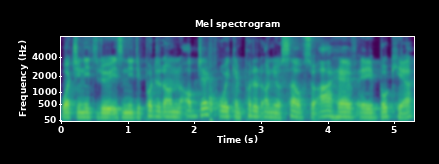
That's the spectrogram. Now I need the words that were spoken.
what you need to do is you need to put it on an object or you can put it on yourself. So I have a book here.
